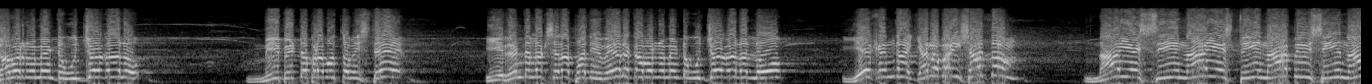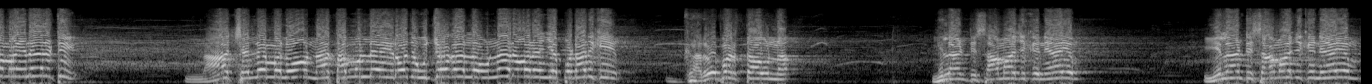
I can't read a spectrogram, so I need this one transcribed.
గవర్నమెంట్ ఉద్యోగాలు మీ బిడ్డ ప్రభుత్వం ఇస్తే ఈ రెండు లక్షల పది వేల గవర్నమెంట్ ఉద్యోగాలలో ఏకంగా ఎనభై శాతం నా ఎస్సీ నా ఎస్టీ నా బీసీ నా మైనారిటీ నా చెల్లెమ్మలు నా తమ్ముళ్ళే ఈరోజు ఉద్యోగాల్లో ఉన్నారు అని చెప్పడానికి గర్వపడతా ఉన్నా. ఇలాంటి సామాజిక న్యాయం ఇలాంటి సామాజిక న్యాయం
